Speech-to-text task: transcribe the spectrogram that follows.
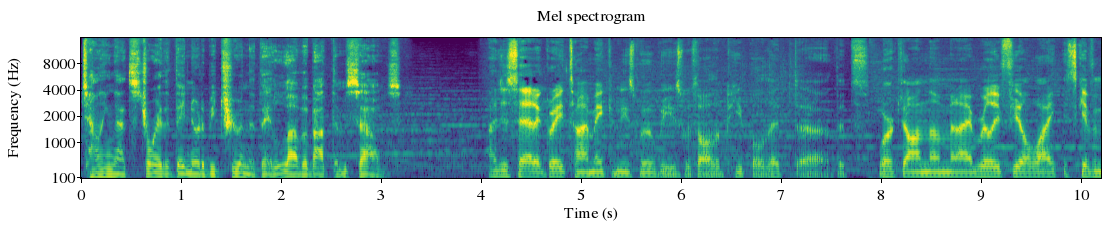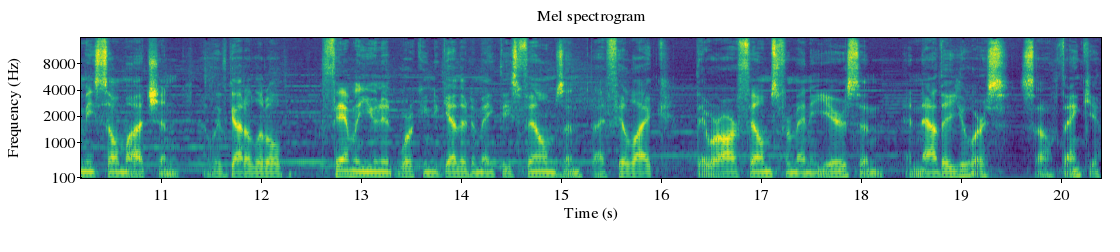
telling that story that they know to be true and that they love about themselves. I just had a great time making these movies with all the people that uh, that's worked on them, and I really feel like it's given me so much. And we've got a little family unit working together to make these films, and I feel like they were our films for many years, and, and now they're yours. So thank you.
